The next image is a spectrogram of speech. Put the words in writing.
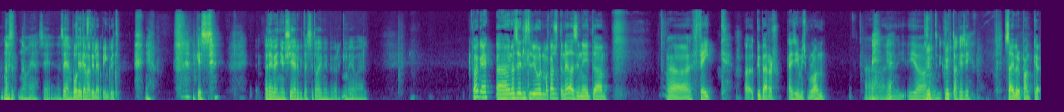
noh, noh jah, see, see, see podcast'i tuleb, lepinguid. kes revenue share, kuidas see toimib ja värki meie vahel. okei okay., no sellisel juhul ma kasutan edasi neid äh, äh, fake äh, küberkäsi, mis mul on äh, Jah. ja krüpt-, krüptokäsi CyberPunk kä-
